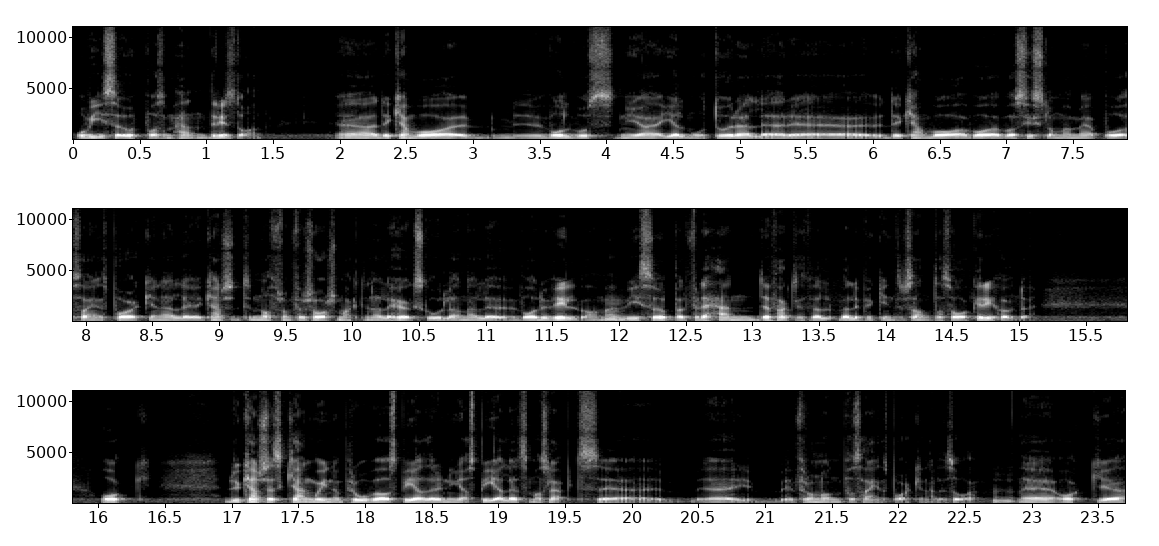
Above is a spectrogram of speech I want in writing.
och visa upp vad som händer i stan. Eh, det kan vara eh, Volvos nya elmotor eller eh, det kan vara vad, vad sysslar man med på Science Parken eller kanske till något från Försvarsmakten eller högskolan eller vad du vill. Va? Men mm. visa upp att för det händer faktiskt väldigt mycket intressanta saker i Skövde. Och du kanske kan gå in och prova och spela det nya spelet som har släppts eh, från någon på Science Parken eller så. Mm. Eh, och eh,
